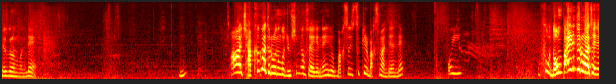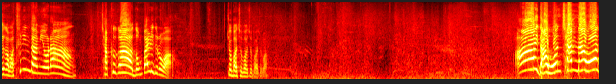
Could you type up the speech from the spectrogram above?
왜 그러는 건데? 아 자크가 들어오는 거 좀 신경 써야겠네. 이거 막 쓰, 스킬을 막 쓰면 안 되는데. 오이. 후 너무 빨리 들어와 쟤네가 막 트린다미어랑 자크가 너무 빨리 들어와. 줘봐 줘봐 줘봐 줘봐. 아이 나 원 참 나 원.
